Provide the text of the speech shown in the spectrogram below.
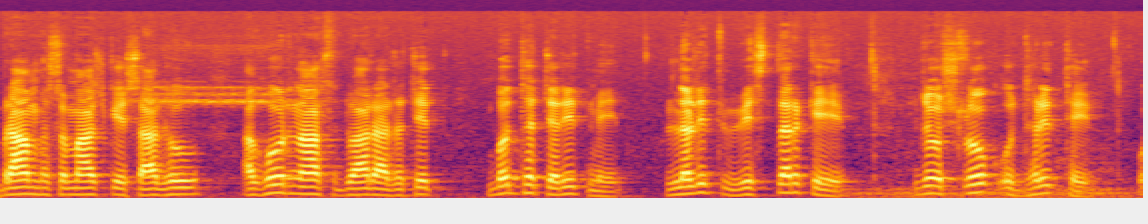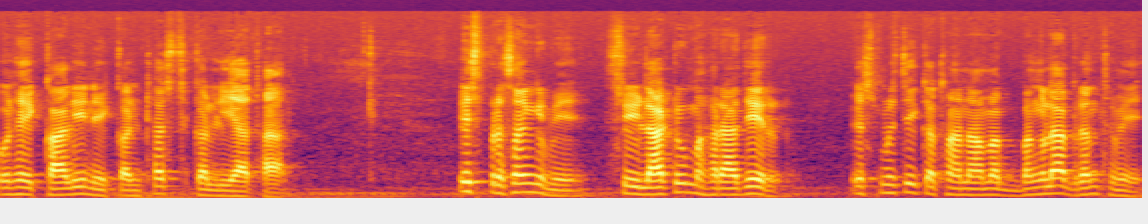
ब्राह्म समाज के साधु अघोरनाथ द्वारा रचित बुद्ध चरित में ललित विस्तर के जो श्लोक उद्धृत थे, उन्हें काली ने कंठस्थ कर लिया था। इस प्रसंग में श्री लाटू महाराजेर स्मृति कथा नामक बंगला ग्रंथ में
